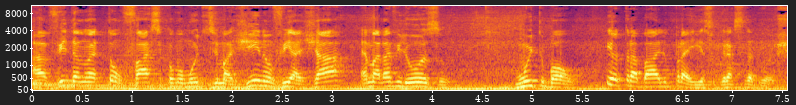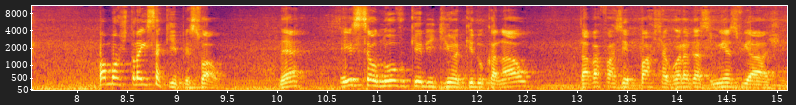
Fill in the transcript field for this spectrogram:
A vida não é tão fácil como muitos imaginam, viajar é maravilhoso, muito bom. E eu trabalho para isso, graças a Deus. Para mostrar isso aqui, pessoal, né? Esse é o novo queridinho aqui do canal, tá? Vai fazer parte agora das minhas viagens.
